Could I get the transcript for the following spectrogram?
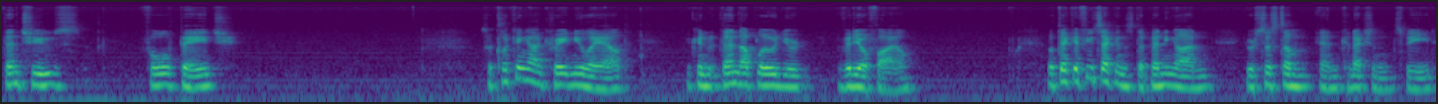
then choose full page. So clicking on create new layout, you can then upload your video file. It'll take a few seconds depending on your system and connection speed.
